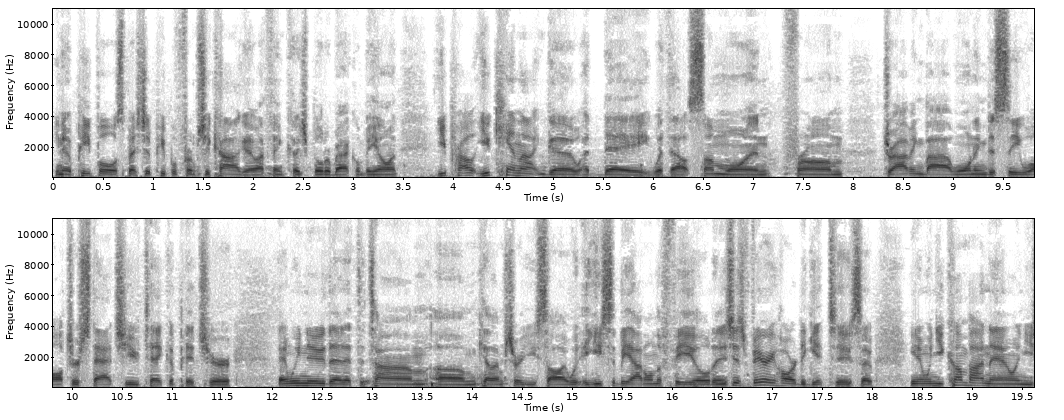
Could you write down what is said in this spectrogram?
you know people especially people from chicago i think coach bilderback will be on you probably you cannot go a day without someone from driving by wanting to see walter's statue take a picture and we knew that at the time, um, Kelly, I'm sure you saw it. It used to be out on the field, and it's just very hard to get to. So, you know, when you come by now and you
